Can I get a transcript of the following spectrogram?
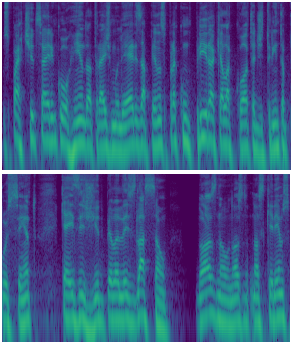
os partidos saírem correndo atrás de mulheres apenas para cumprir aquela cota de 30% que é exigido pela legislação. Nós não, nós, nós queremos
